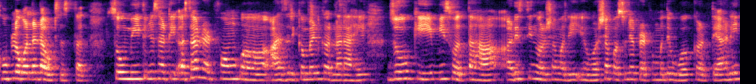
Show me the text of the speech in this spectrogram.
खूप लोकांना डाऊट्स असतात. सो मी तुमच्यासाठी असा प्लॅटफॉर्म आज रिकमेंड करणार आहे जो की मी स्वतः अडीच तीन वर्षामध्ये वर्षापासून या प्लॅटफॉर्ममध्ये वर्क करते आणि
